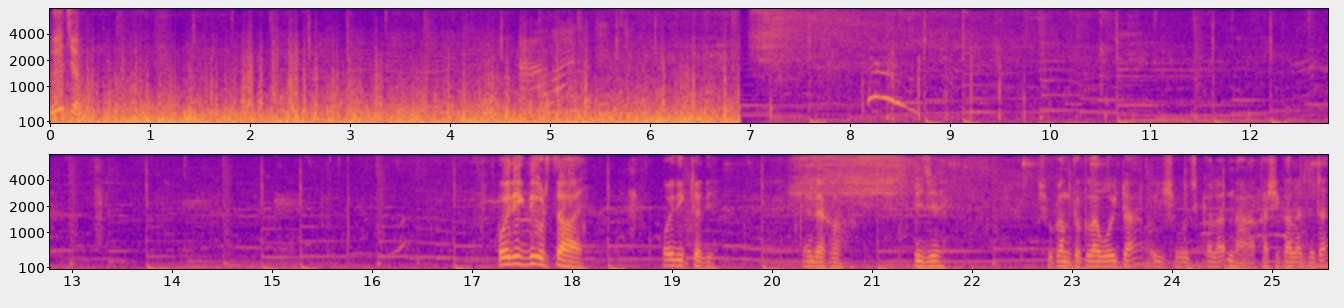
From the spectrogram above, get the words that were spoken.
বুঝেছ? ওই দিক দিয়ে উঠতে হয়। ওই দিকটা দিয়ে। দেখো, এই যে সুকান্ত ক্লাব ওইটা, ওই সবুজ কালার, না, আকাশি কালার যেটা,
